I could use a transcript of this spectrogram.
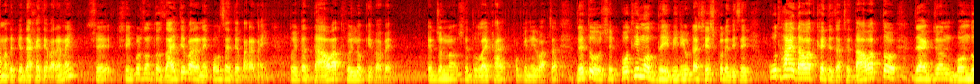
আমাদেরকে দেখাইতে পারে নাই। সে সেই পর্যন্ত যাইতে পারে নাই, পৌঁছাইতে পারে নাই। তো এটা দাওয়াত হইল কীভাবে? এর জন্য সে ধুলাই খায়, ফকিনির বাচ্চা। যেহেতু সে পথিমধ্যেই ভিডিওটা শেষ করে দিছে, কোথায় দাওয়াত খাইতে যাচ্ছে? দাওয়াত তো যে একজন বন্ধু,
